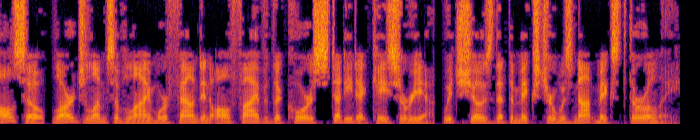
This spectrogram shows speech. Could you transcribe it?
Also, large lumps of lime were found in all five of the cores studied at Caesarea, which shows that the mixture was not mixed thoroughly.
